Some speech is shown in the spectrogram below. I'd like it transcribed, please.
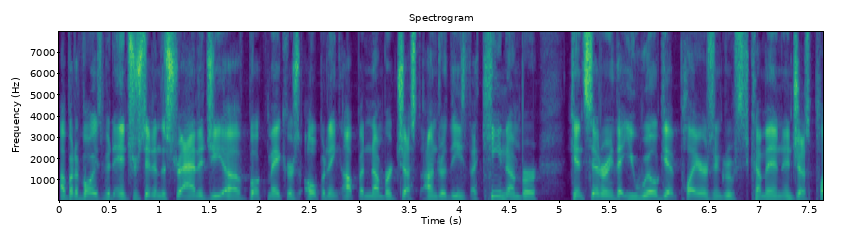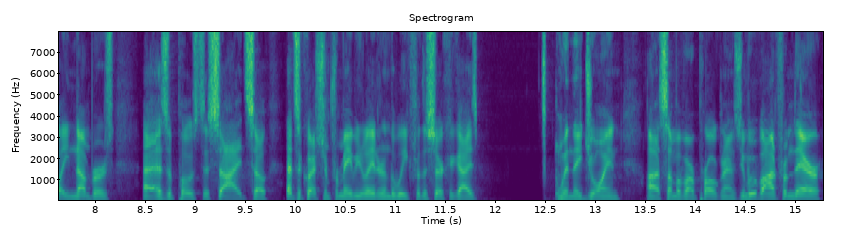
Uh, but I've always been interested in the strategy of bookmakers opening up a number just under these, the key number, considering that you will get players and groups to come in and just play numbers uh, as opposed to sides. So that's a question for maybe later in the week for the circa guys when they join uh, some of our programs. You move on from there.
